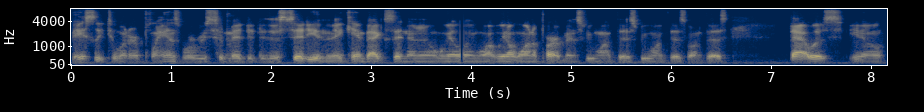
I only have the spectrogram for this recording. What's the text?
basically to what our plans were. We submitted to the city, and then they came back and said, "No, no, we only want we don't want apartments. We want this. We want this. Want this." That was, you know,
